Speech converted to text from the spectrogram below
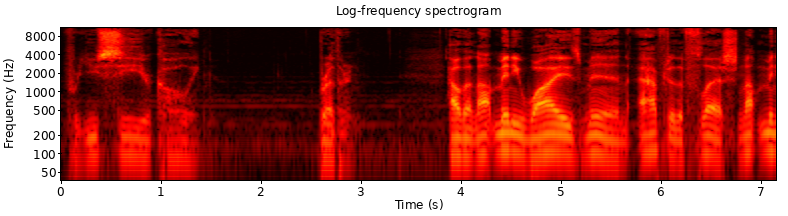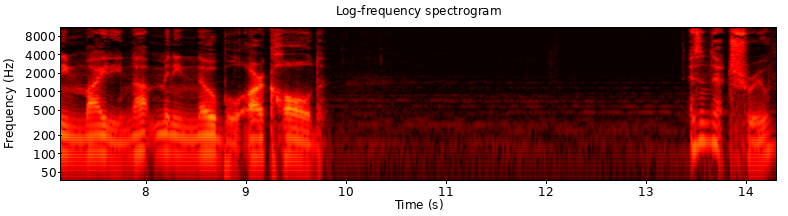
For you see your calling, brethren, how that not many wise men after the flesh, not many mighty, not many noble are called. Isn't that true?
